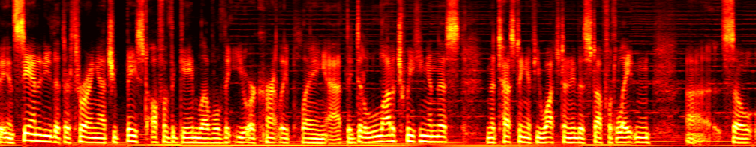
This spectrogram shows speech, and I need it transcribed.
the insanity that they're throwing at you based off of the game level that you are currently playing at. They did a lot of tweaking in this in the testing. If you watched any of this stuff with Lathan, uh, so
